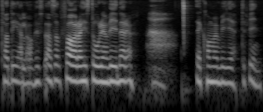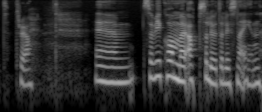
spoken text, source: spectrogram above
ta del av, alltså föra historien vidare. Det kommer bli jättefint, tror jag. Um, så vi kommer absolut att lyssna in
